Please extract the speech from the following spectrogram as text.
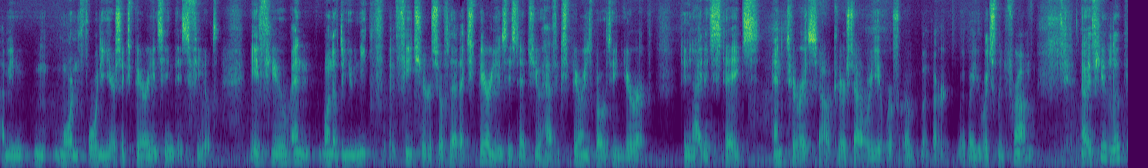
I mean, m- more than 40 years experience in this field. If you, and one of the unique f- features of that experience is that you have experience both in Europe, the United States, and Curacao, Curacao, where you were, where you're originally from. Now, if you look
